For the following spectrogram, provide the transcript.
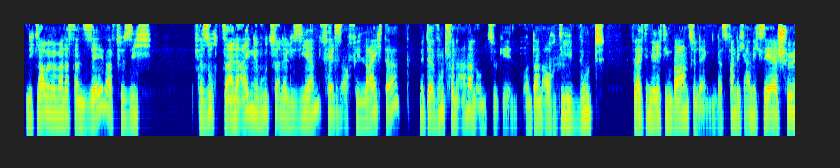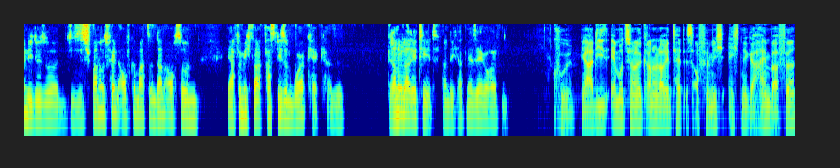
Und ich glaube, wenn man das dann selber für sich versucht, seine eigene Wut zu analysieren, fällt es auch viel leichter, mit der Wut von anderen umzugehen und dann auch mhm. die Wut vielleicht in die richtigen Bahnen zu lenken. Das fand ich eigentlich sehr schön, wie du so dieses Spannungsfeld aufgemacht hast und dann auch so ein, ja, für mich war fast wie so ein Workhack. Also Granularität, fand ich, hat mir sehr geholfen. Cool. Ja, die emotionale Granularität ist auch für mich echt eine Geheimwaffe.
